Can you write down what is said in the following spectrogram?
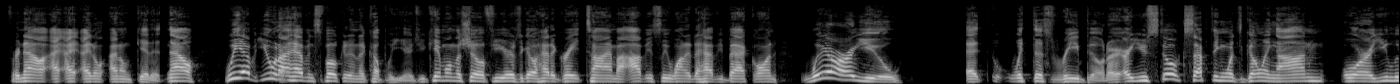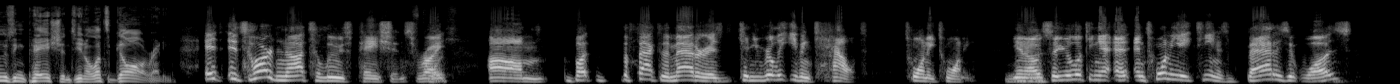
for now, I I, I don't I don't get it. Now we have you and I haven't spoken in a couple years. You came on the show a few years ago, had a great time. I obviously wanted to have you back on. Where are you at with this rebuild? Are, are you still accepting what's going on, or are you losing patience? You know, let's go already. it. It's hard not to lose patience, right? Um, but the fact of the matter is, can you really even count 2020? You know, so you're looking at and, and 2018, as bad as it was,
